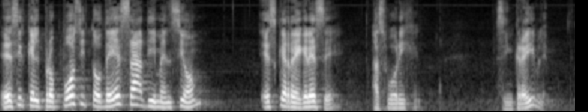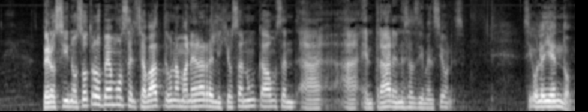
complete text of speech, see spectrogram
Es decir, que el propósito de esa dimensión es que regrese a su origen. Es increíble. Pero si nosotros vemos el Shabbat de una manera religiosa, nunca vamos a, entrar en esas dimensiones. Sigo leyendo.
